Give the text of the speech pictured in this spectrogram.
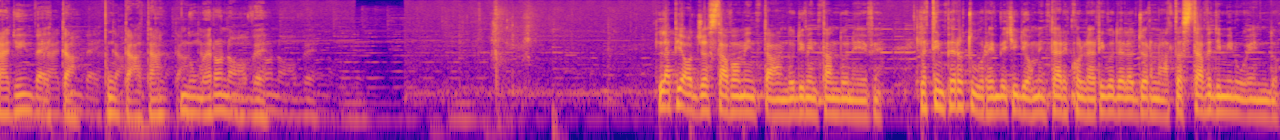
Radio in Vetta, puntata numero 9. La pioggia stava aumentando, diventando neve. La temperatura, invece di aumentare con l'arrivo della giornata, stava diminuendo.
